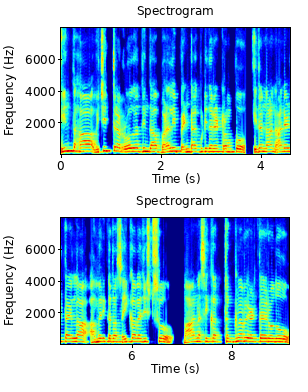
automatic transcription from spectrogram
ಇಂತಹ ವಿಚಿತ್ರ ರೋಗದಿಂದ ಬಳಲಿ ಬೆಂಡಾಗ್ಬಿಟ್ಟಿದ್ದಾರೆ ಟ್ರಂಪ್. ಇದನ್ನ ನಾನ್ ಹೇಳ್ತಾ ಇಲ್ಲ, ಅಮೆರಿಕದ ಸೈಕಾಲಜಿಸ್ಟ್ಸ್. ಮಾನಸಿಕ ತಜ್ಞರು ಹೇಳ್ತಾ ಇರೋದು.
